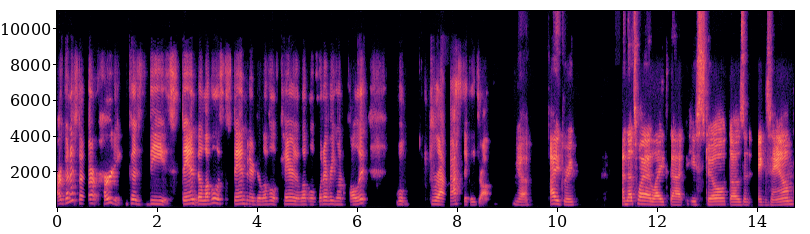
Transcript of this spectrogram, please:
are gonna start hurting because the stand the level of standard, the level of care, the level of whatever you want to call it will drastically drop. Yeah, I agree. And that's why I like that he still does an exam,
